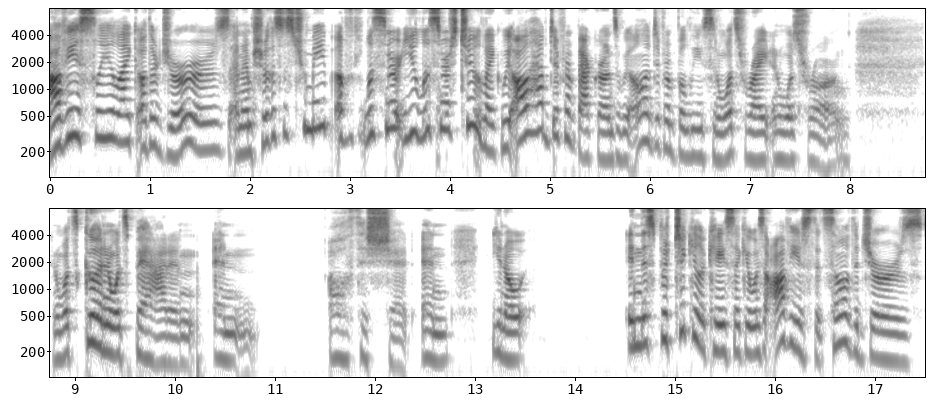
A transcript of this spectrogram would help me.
obviously like other jurors and i'm sure this is true maybe of listener you listeners too like we all have different backgrounds and we all have different beliefs in what's right and what's wrong and what's good and what's bad and and all this shit. And you know in this particular case like it was obvious that some of the jurors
